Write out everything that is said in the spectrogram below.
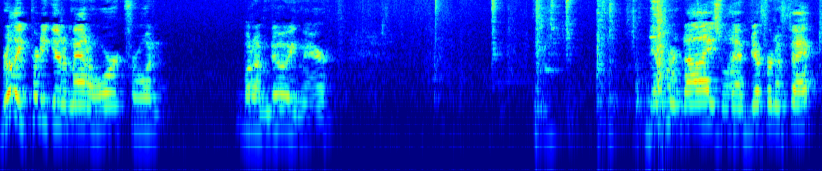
really pretty good amount of work for what, what I'm doing there. Different dies will have different effect.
